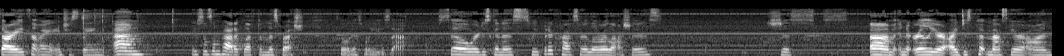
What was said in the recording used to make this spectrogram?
Sorry, it's not very interesting. Um, there's still some product left on this brush, so I guess we'll use that. So we're just gonna sweep it across our lower lashes. Just, um, and earlier I just put mascara on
